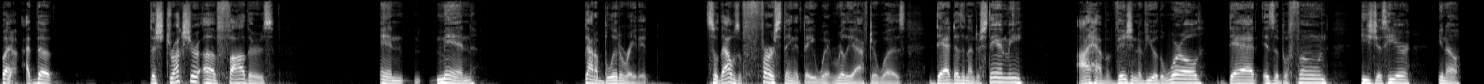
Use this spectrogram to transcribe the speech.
But Yeah. The, the structure of fathers and men got obliterated. So that was the first thing that they went really after was dad doesn't understand me. I have a vision, a view of the world. Dad is a buffoon. He's just here, you know,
